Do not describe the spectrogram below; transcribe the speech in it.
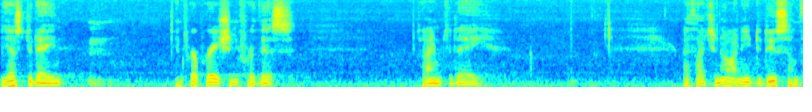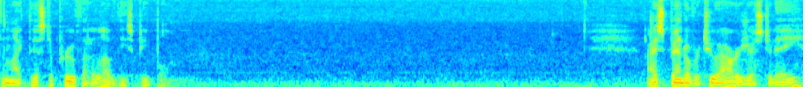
Yesterday, in preparation for this time today, I thought, you know, I need to do something like this to prove that I love these people. I spent over two hours yesterday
